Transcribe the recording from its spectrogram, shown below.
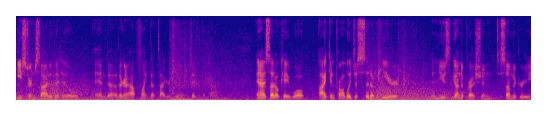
eastern side of the hill. And uh, they're going to outflank that Tiger 2 and take them down. And I said, okay, well, I can probably just sit up here and use the gun depression to some degree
